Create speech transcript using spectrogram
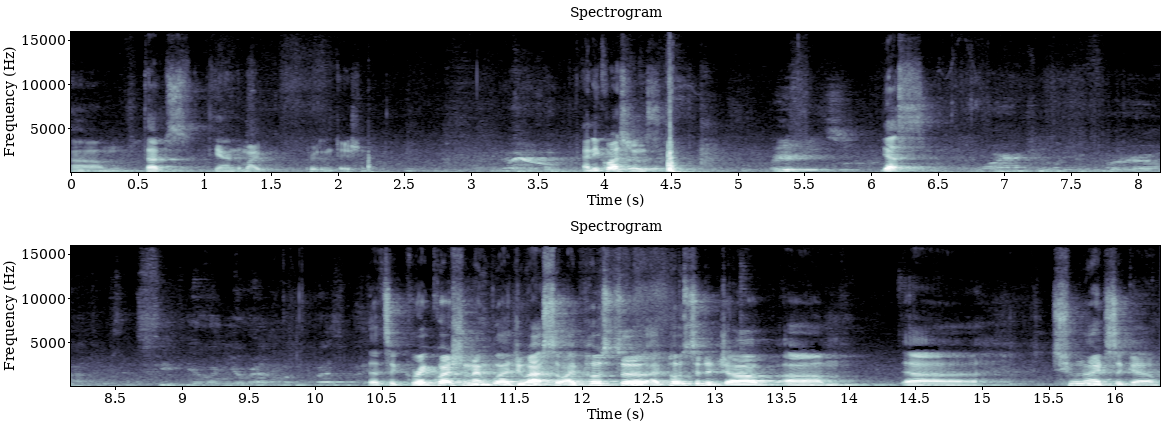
Um, that's the end of my presentation. Any questions? What are your fees? Yes. Why aren't you looking for uh, CTO in your resume? That's a great question. I'm glad you asked. So I posted I posted a job um, uh, two nights ago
